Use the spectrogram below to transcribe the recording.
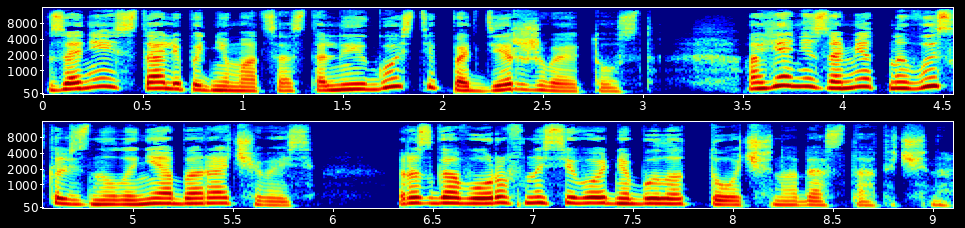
За ней стали подниматься остальные гости, поддерживая тост. А я незаметно выскользнула, не оборачиваясь. Разговоров на сегодня было точно достаточно.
